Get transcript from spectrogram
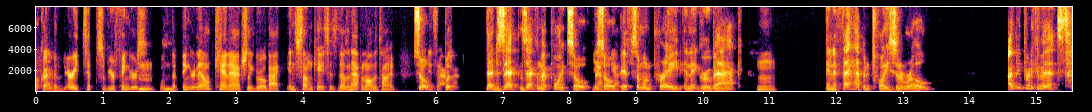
Okay. the very tips of your fingers with the fingernail can actually grow back in some cases. Doesn't happen all the time. So, actually- but that's exact, exactly my point. So, Yeah, so yeah. if someone prayed and it grew back, Mm, and if that happened twice in a row, I'd be pretty convinced.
